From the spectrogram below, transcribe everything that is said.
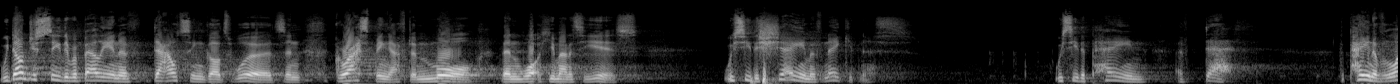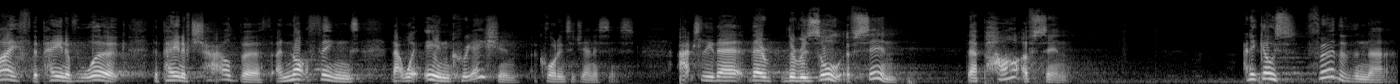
We don't just see the rebellion of doubting God's words and grasping after more than what humanity is. We see the shame of nakedness. We see the pain of death. The pain of life, the pain of work, the pain of childbirth are not things that were in creation, according to Genesis. Actually, they're, they're the result of sin. They're part of sin. And it goes further than that.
